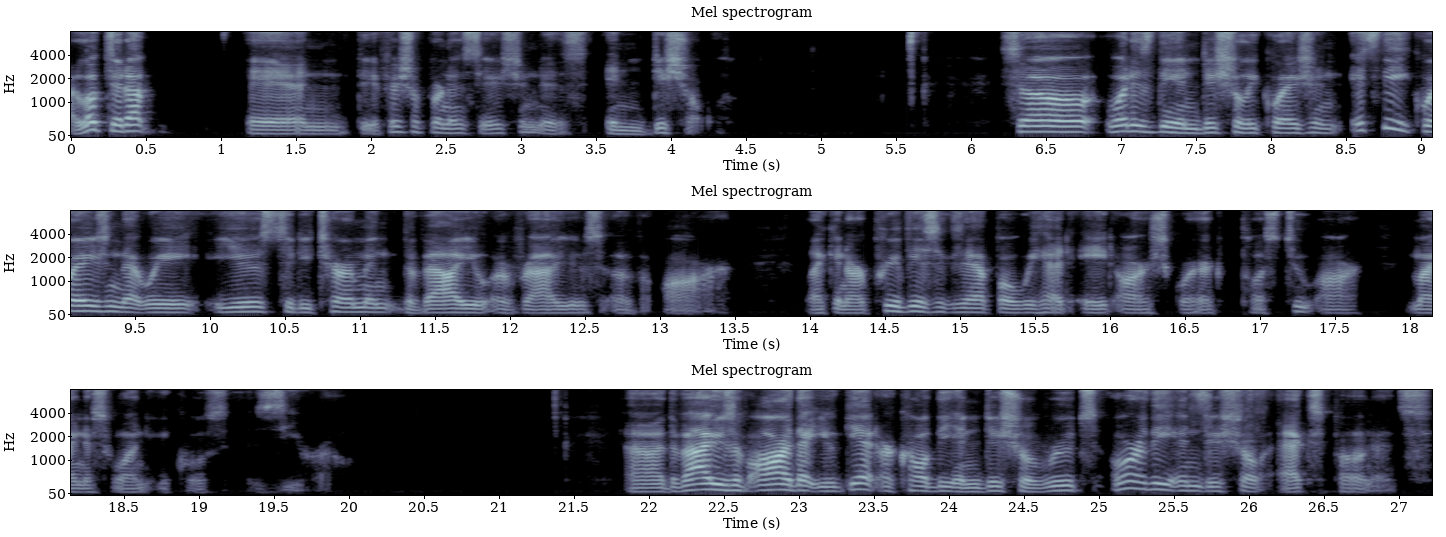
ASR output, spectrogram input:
I looked it up and the official pronunciation is indicial. So what is the indicial equation? It's the equation that we use to determine the value of values of r. Like in our previous example, we had 8r squared plus 2r minus 1 equals 0. Uh, the values of r that you get are called the indicial roots or the indicial exponents.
